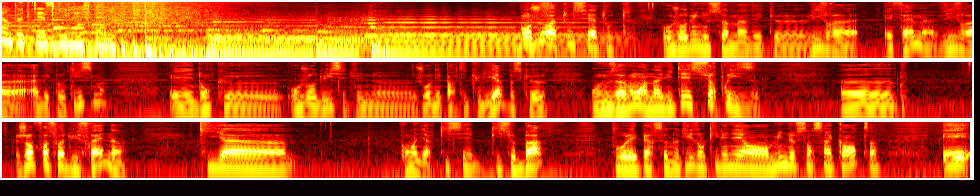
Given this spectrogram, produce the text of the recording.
un podcast Vivre FM. Bonjour à tous et à toutes. Aujourd'hui, nous sommes avec euh, Vivre FM, Vivre avec l'autisme. Et donc, euh, aujourd'hui, c'est une euh, journée particulière parce que nous avons un invité surprise. Jean-François Dufresne, qui a, qui se bat pour les personnes autistes. Donc, il est né en 1950 et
